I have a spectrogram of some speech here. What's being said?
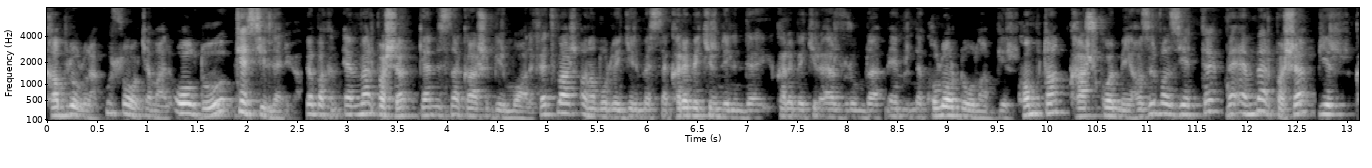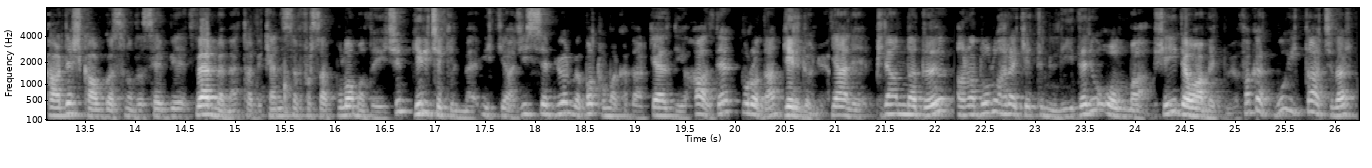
kabul olarak Mustafa Kemal olduğu tescilleniyor. Ve bakın Enver Paşa kendisine karşı bir muhalefet var. Anadolu'ya girmesine Karabekir'in elinde, Karabekir Erzurum'da emrinde kolordu olan bir komutan karşı koymaya hazır vaziyette ve Enver Paşa bir kardeş kavgasına da sebebiyet vermeme, tabii kendisine fırsat bulamadığı için geri çekilme ihtiyacı hissediyor ve Batum'a kadar geldiği halde buradan geri dönüyor. Yani planladığı Anadolu hareketinin lideri olma şeyi devam etmiyor. Fakat bu iddiaçılar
